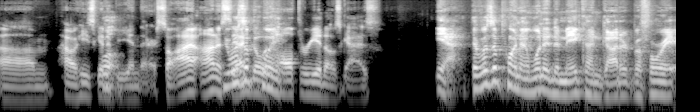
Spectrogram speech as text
um, how he's going to well, be in there. So I honestly I'd go point, with all three of those guys. Yeah, there was a point I wanted to make on Goedert before I,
